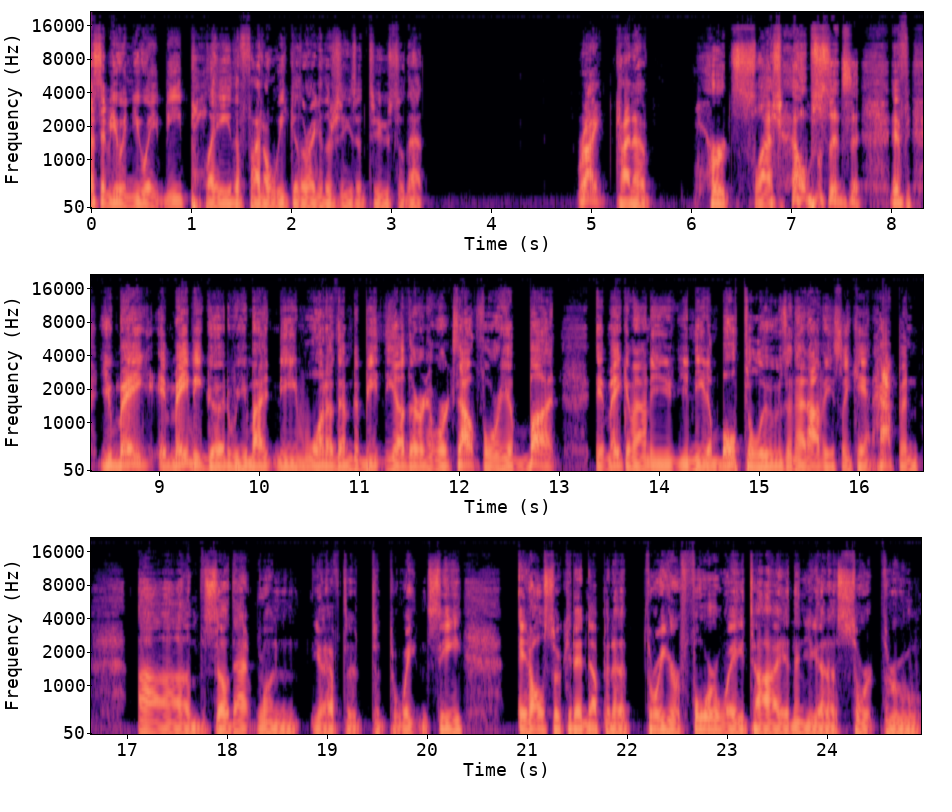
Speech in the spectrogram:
SMU and UAB play the final week of the regular season too, so that right kind of hurts slash helps. It's if you may it may be good where you might need one of them to beat the other and it works out for you, but it may come out to you you need them both to lose, and that obviously can't happen. Um, so that one you have to, to to wait and see. It also could end up in a three or four way tie, and then you got to sort through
